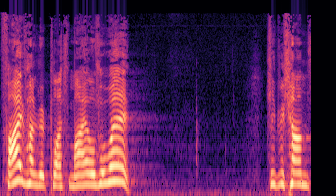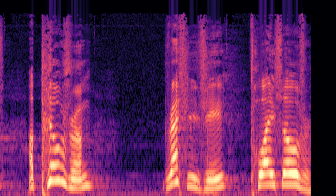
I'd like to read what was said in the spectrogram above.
500 plus miles away. She becomes a pilgrim, refugee, twice over.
